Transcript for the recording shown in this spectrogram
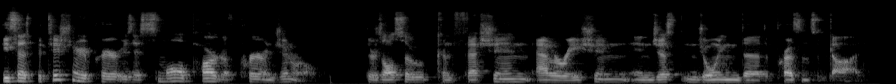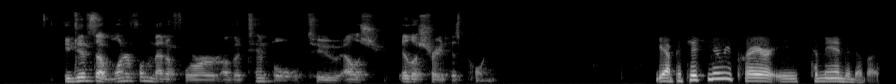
He says petitionary prayer is a small part of prayer in general. There's also confession, adoration, and just enjoying the, the presence of God. He gives a wonderful metaphor of a temple to illustrate his point. Yeah, petitionary prayer is commanded of us.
